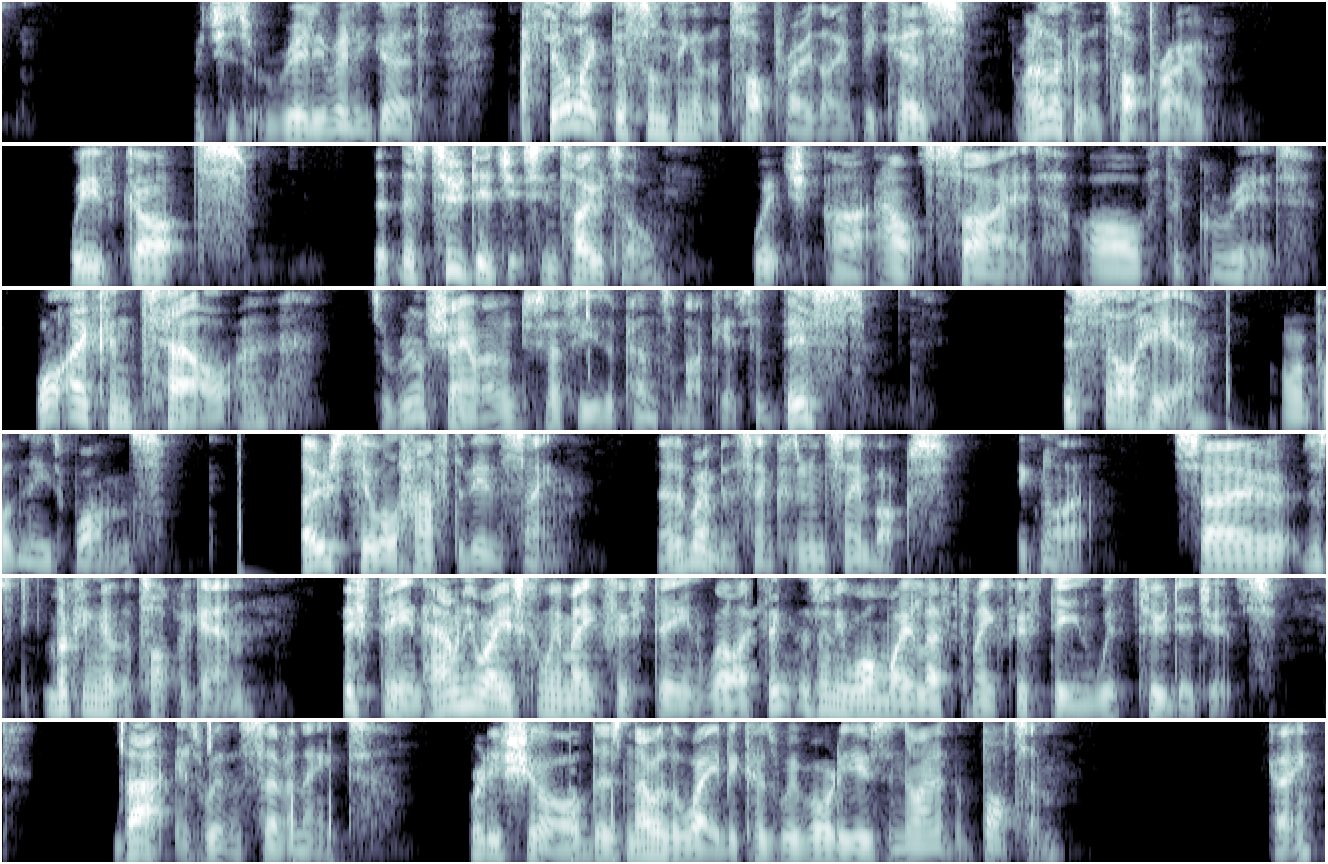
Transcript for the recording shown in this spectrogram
which is really really good. I feel like there's something at the top row though, because when I look at the top row, we've got that there's two digits in total which are outside of the grid. What I can tell, it's a real shame. I just have to use a pencil mark here. So this this cell here, I'm going to putting these ones, those two will have to be the same. No, they won't be the same because they're in the same box. Ignore that. So just looking at the top again, 15. How many ways can we make 15? Well, I think there's only one way left to make 15 with two digits. That is with a 7, 8. Pretty sure there's no other way because we've already used a 9 at the bottom. Okay.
